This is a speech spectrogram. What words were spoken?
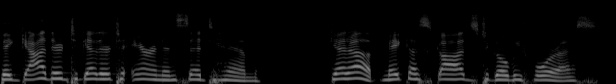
they gathered together to Aaron and said to him, Get up, make us gods to go before us.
